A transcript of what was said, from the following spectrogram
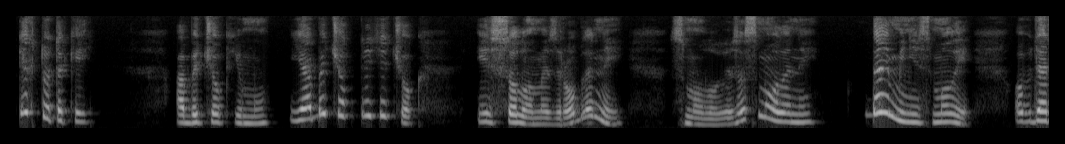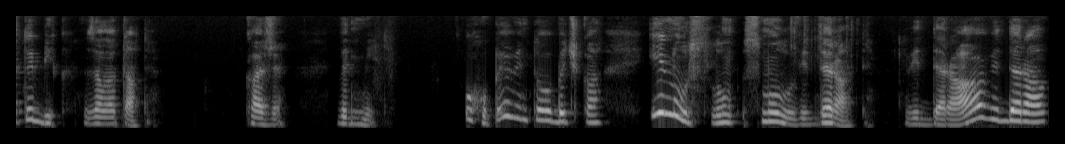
Ти хто такий? А бичок йому я бичок третячок, із соломи зроблений, смолою засмолений. Дай мені смоли обдерти бік залатати, каже ведмідь. Ухопив він того бичка і ну смолу віддирати. Віддирав, віддирав,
